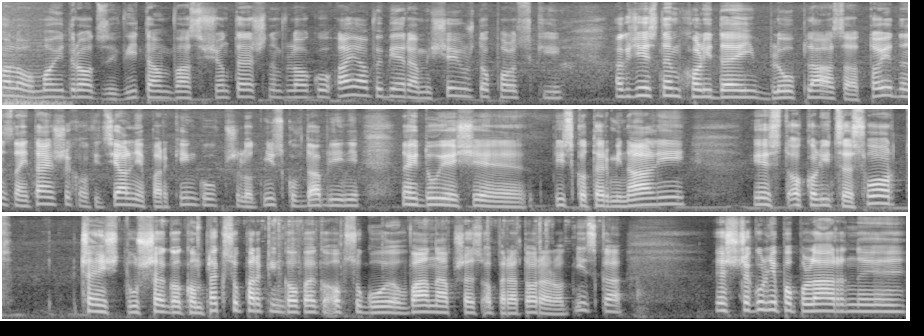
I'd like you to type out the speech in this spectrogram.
halo moi drodzy, witam was w świątecznym vlogu, a ja wybieram się już do Polski. A gdzie jestem? Holiday Blue Plaza. To jeden z najtańszych oficjalnie parkingów przy lotnisku w Dublinie. Znajduje się blisko terminali. Jest okolice Sword. Część dłuższego kompleksu parkingowego obsługiwana przez operatora lotniska. Jest szczególnie popularny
